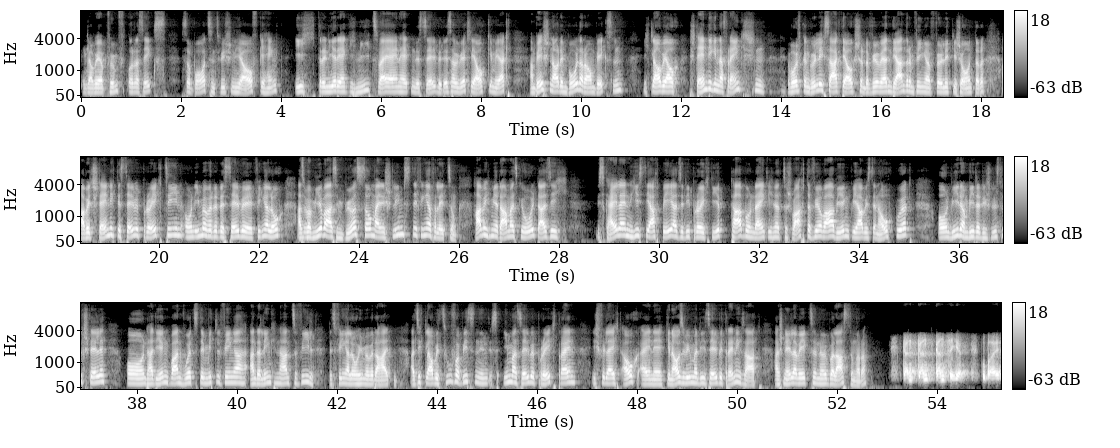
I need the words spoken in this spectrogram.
Ich glaube, ich habe fünf oder sechs Supports inzwischen hier aufgehängt. Ich trainiere eigentlich nie zwei Einheiten dasselbe. Das habe ich wirklich auch gemerkt. Am besten auch den Boulderraum wechseln. Ich glaube auch ständig in der fränkischen Wolfgang Güllich sagt ja auch schon, dafür werden die anderen Finger völlig geschont, oder? Aber jetzt ständig dasselbe Projekt ziehen und immer wieder dasselbe Fingerloch. Also bei mir war es im Bürst so, meine schlimmste Fingerverletzung habe ich mir damals geholt, als ich Skyline hieß die 8B, also die projektiert habe und eigentlich nicht zu schwach dafür war, aber irgendwie habe ich es dann hochgurkt und wieder und wieder die Schlüsselstelle und halt irgendwann wurde es dem Mittelfinger an der linken Hand zu viel, das Fingerloch immer wieder halten. Also ich glaube, zu verbissen in das immer selbe Projekt rein ist vielleicht auch eine, genauso wie immer dieselbe Trainingsart, ein schneller Weg zu einer Überlastung, oder? Ganz, ganz, ganz sicher. Wobei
